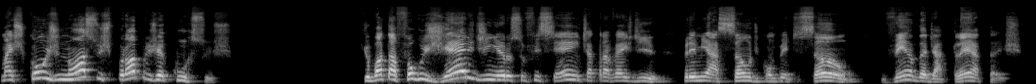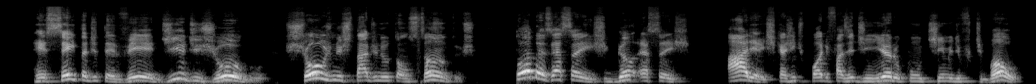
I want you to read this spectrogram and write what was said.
mas com os nossos próprios recursos que o Botafogo gere dinheiro suficiente através de premiação de competição, venda de atletas, receita de TV, dia de jogo, shows no estádio Newton Santos, todas essas, essas áreas que a gente pode fazer dinheiro com o time de futebol,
